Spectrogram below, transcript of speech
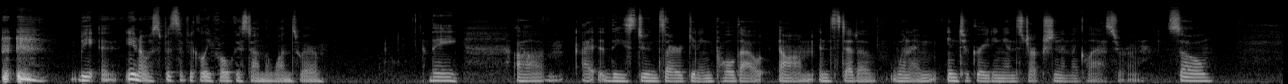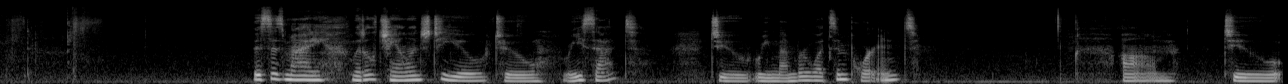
be you know specifically focused on the ones where they um, I, these students are getting pulled out um, instead of when I'm integrating instruction in the classroom. So this is my little challenge to you to reset, to remember what's important, um, to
